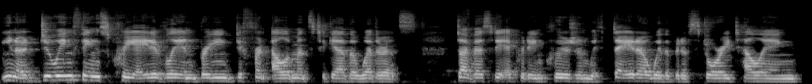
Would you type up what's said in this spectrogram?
you know, doing things creatively and bringing different elements together, whether it's diversity, equity, inclusion with data, with a bit of storytelling,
